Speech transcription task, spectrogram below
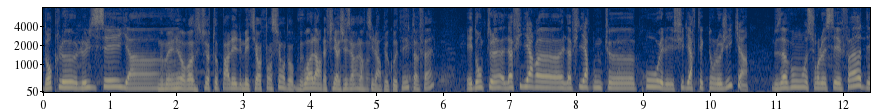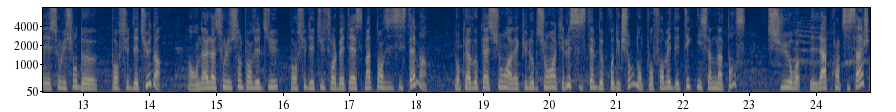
Donc le, lycée, il y a. on va surtout parler des métiers en tension. Donc voilà. La filière générale, là, de côté. Tout à fait. Et donc la filière, euh, la filière donc, euh, pro et les filières technologiques, nous avons sur le CFA des solutions de poursuite d'études. On a la solution de poursuite d'études sur le BTS maintenance du système, donc à vocation avec une option 1 qui est le système de production, donc pour former des techniciens de maintenance sur l'apprentissage,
